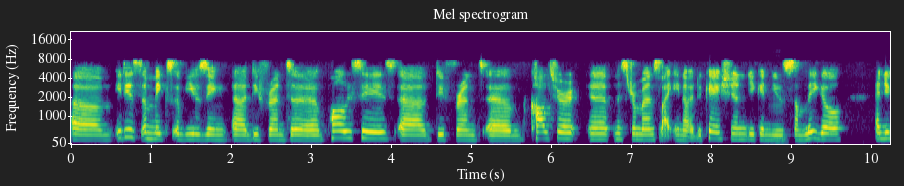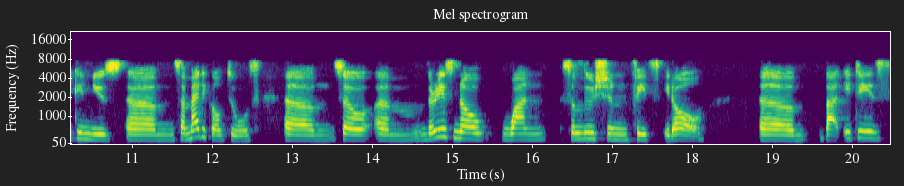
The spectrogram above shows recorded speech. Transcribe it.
um, it is a mix of using uh, different uh, policies, uh, different um, culture uh, instruments like you know education. You can use some legal, and you can use um, some medical tools. Um, so um, there is no one solution fits it all, um, but it is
